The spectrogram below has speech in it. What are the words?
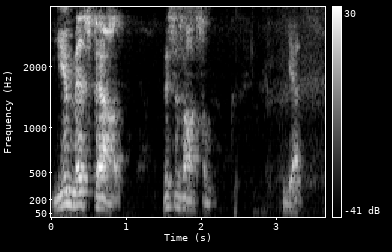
you missed out. This is awesome. Yes.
